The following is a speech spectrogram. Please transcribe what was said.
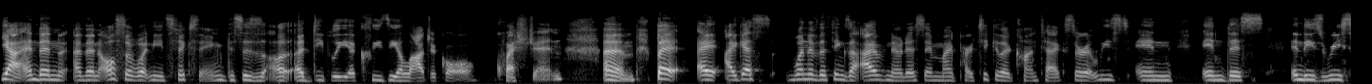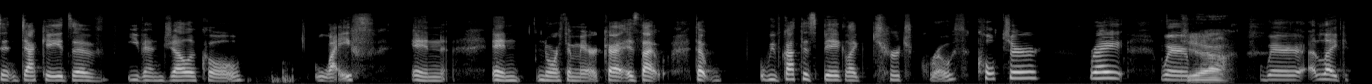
yeah, and then and then also what needs fixing. This is a, a deeply ecclesiological question. Um, but I, I guess one of the things that I've noticed in my particular context, or at least in in this in these recent decades of evangelical life in in North America is that that we've got this big like church growth culture, right? Where Yeah. where like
